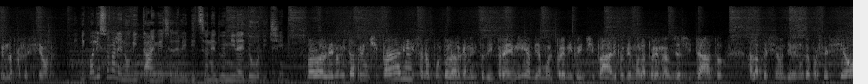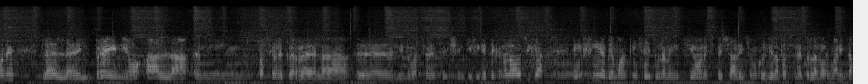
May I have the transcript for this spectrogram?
in una professione. E quali sono le novità invece dell'edizione 2012? Allora, le novità principali sono appunto l'allargamento dei premi, abbiamo i premi principali, poi abbiamo la premio, ho già citato, alla passione divenuta professione, il premio alla... Um, passione per la, eh, l'innovazione scientifica e tecnologica e infine abbiamo anche inserito una menzione speciale, diciamo così, alla passione per la normalità.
